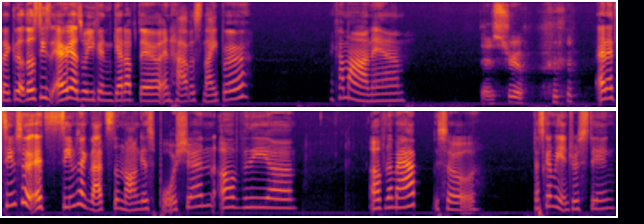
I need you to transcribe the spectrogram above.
Like th- those these areas where you can get up there and have a sniper. Like, come on, man. That is true. And it seems to it seems like that's the longest portion of the uh, of the map. So that's gonna be interesting.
